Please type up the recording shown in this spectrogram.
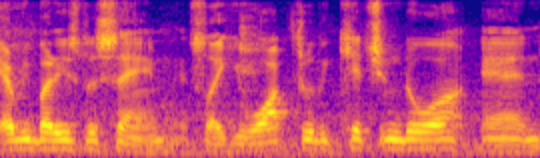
everybody's the same. It's like you walk through the kitchen door and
